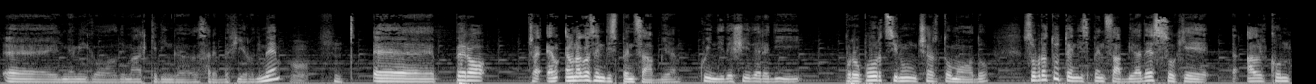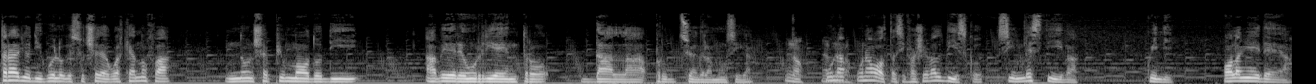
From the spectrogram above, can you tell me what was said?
Eh, il mio amico di marketing sarebbe fiero di me. Mm. Eh, però cioè, è, è una cosa indispensabile. Quindi decidere di proporsi in un certo modo, soprattutto è indispensabile adesso che, al contrario di quello che succedeva qualche anno fa, non c'è più modo di avere un rientro dalla produzione della musica. No, Una, una volta si faceva il disco, si investiva, quindi ho la mia idea,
